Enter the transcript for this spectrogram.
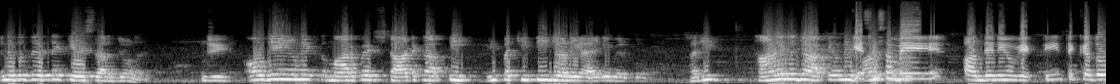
ਇਹਨੇ ਤੋਂ ਤੇਰੇ ਤੇ ਕੇਸ ਦਰਜ ਹੋਣਾ। ਜੀ। ਆਉਂਦੇ ਹੀ ਉਹਨੇ ਮਾਰਪੀਟ ਸਟਾਰਟ ਕਰਤੀ 20 25 30 ਜਾਣੇ ਆਏ ਨੇ ਮੇਰੇ ਕੋਲ। ਹਾਂਜੀ ਥਾਣੇ ਲਿਜਾ ਕੇ ਉਹਨੇ ਕਿਸ ਸਮੇਂ ਆਂਦੇ ਨੇ ਉਹ ਵਿਅਕਤੀ ਤੇ ਕਦੋਂ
